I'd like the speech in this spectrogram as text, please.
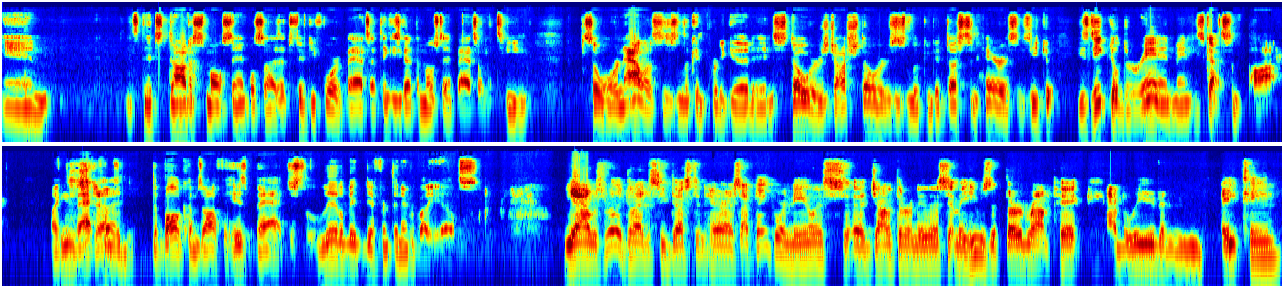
and it's, it's not a small sample size it's 54 at bats i think he's got the most at bats on the team so ornelas is looking pretty good and stowers josh stowers is looking good dustin harris ezekiel ezekiel duran man he's got some pop like He's that comes, the ball comes off of his bat just a little bit different than everybody else. Yeah, I was really glad to see Dustin Harris. I think Ornelas, uh, Jonathan Ornelas, I mean, he was a third round pick, I believe, in 18,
